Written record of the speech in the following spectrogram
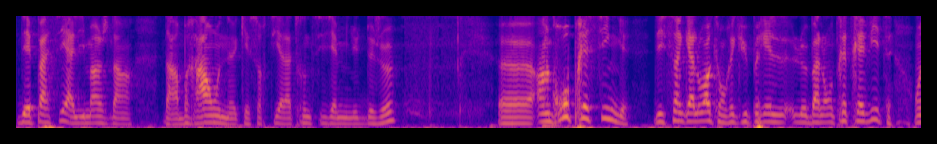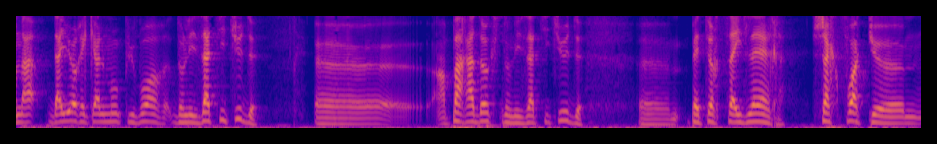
dépassé à l'image d'un Brown qui est sorti à la 36e minute de jeu. un gros pressing des Saint-Gallois qui ont récupéré le, ballon très très vite. On a d'ailleurs également pu voir dans les attitudes, euh, un paradoxe dans les attitudes. Euh, Peter Zeidler, chaque fois que euh,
